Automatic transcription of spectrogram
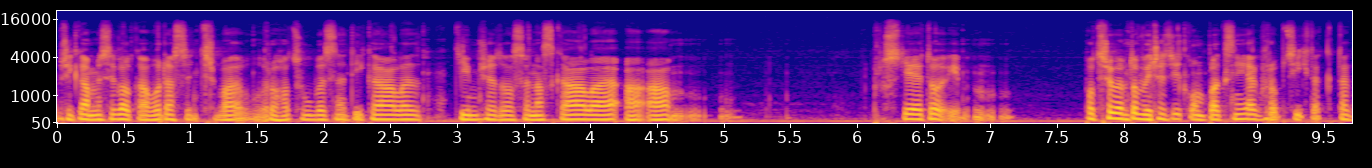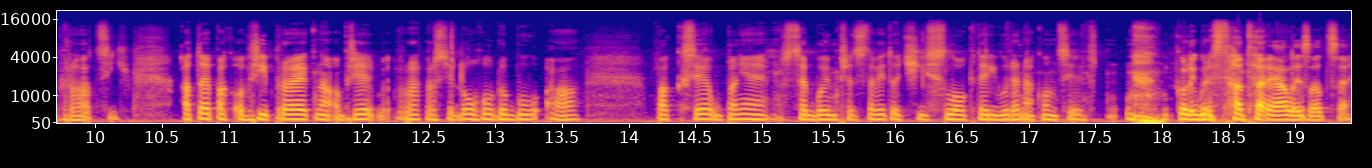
říkáme si, velká voda se třeba rohaců vůbec netýká, ale tím, že to zase na skále a, a prostě je to potřebujeme to vyřešit komplexně, jak v hrobcích, tak, tak v rohacích. A to je pak obří projekt na obří, prostě dlouhou dobu a pak si úplně se bojím představit to číslo, který bude na konci, kolik bude stát ta realizace.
